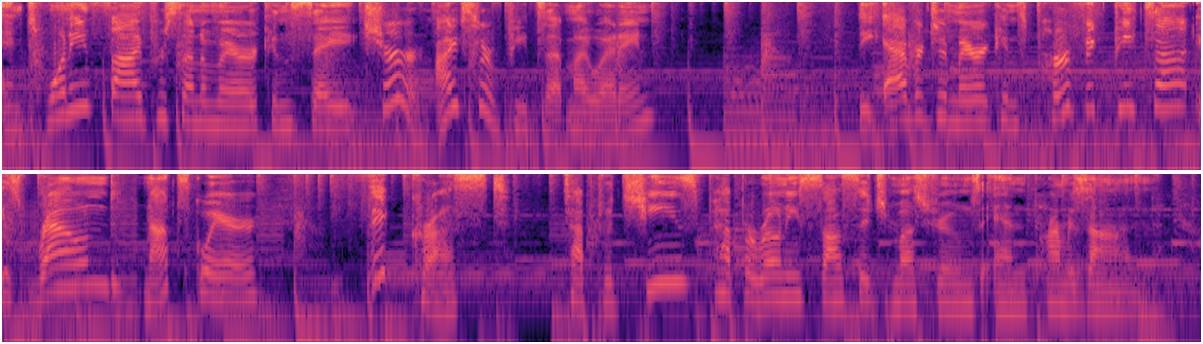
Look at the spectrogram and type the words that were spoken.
And 25% of Americans say, sure, I'd serve pizza at my wedding. The average American's perfect pizza is round, not square, thick crust, topped with cheese, pepperoni, sausage, mushrooms, and parmesan.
